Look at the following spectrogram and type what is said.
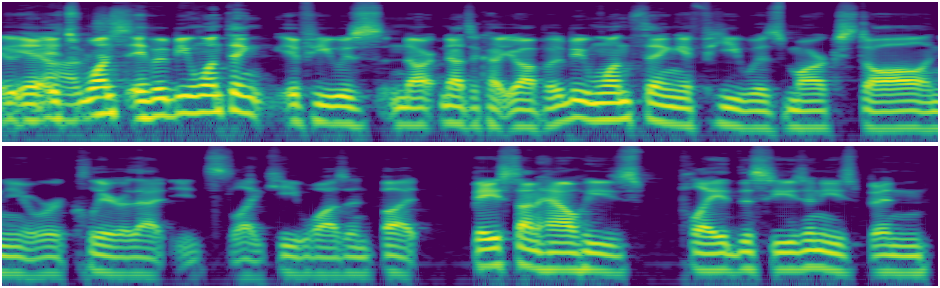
it- no, it's I'm one. just- it would be one thing if he was not not to cut you off, but it'd be one thing if he was Marc Staal and you were clear that it's like he wasn't. But based on how he's played the season, he's been.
